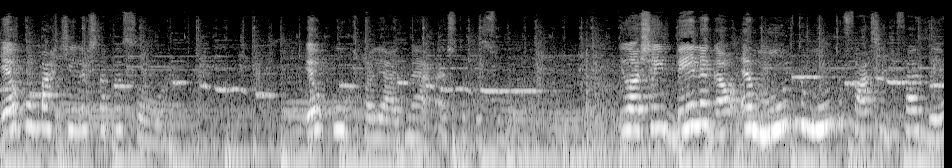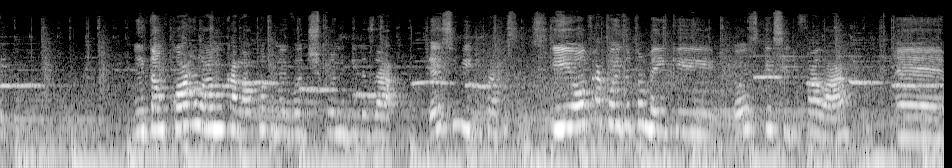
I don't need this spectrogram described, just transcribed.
Eu compartilho esta pessoa. Eu curto, aliás, né, esta pessoa. Eu achei bem legal. É muito, muito fácil de fazer. Então corre lá no canal que eu também vou disponibilizar esse vídeo para vocês. E outra coisa também que eu esqueci de falar é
